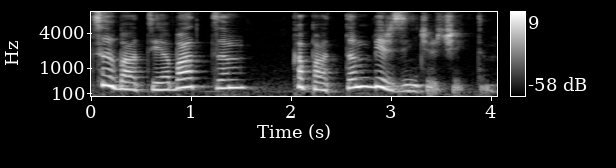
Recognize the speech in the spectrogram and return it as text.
tığ battıya battım kapattım bir zincir çektim.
